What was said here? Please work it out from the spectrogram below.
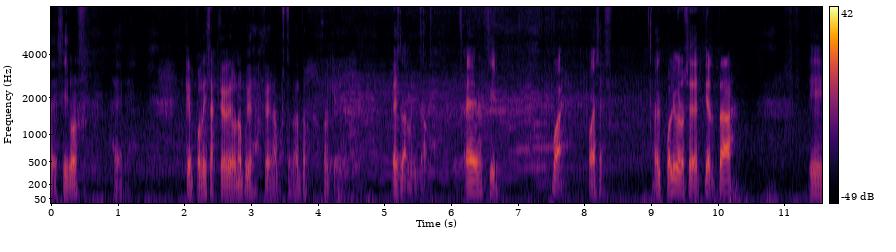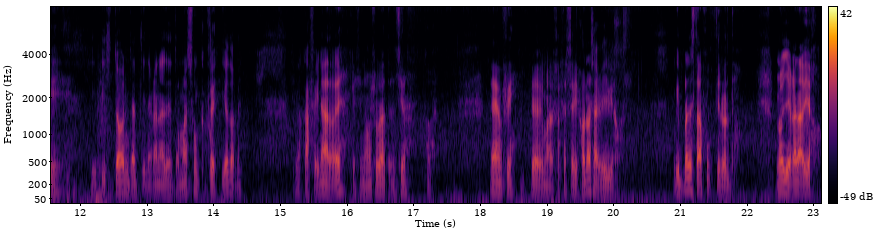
deciros eh, que podéis acceder o no podéis acceder a vuestros datos, porque es lamentable. En fin, bueno, pues eso. El polígono se despierta y, Pistón ya tiene ganas de tomarse un café. Yo también. Pero cafeinado, ¿eh? Que si no me sube la tensión. En fin, que malos hacerse viejo, no sabéis viejos. Mi plan estaba funcionando. No llegar viejo,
